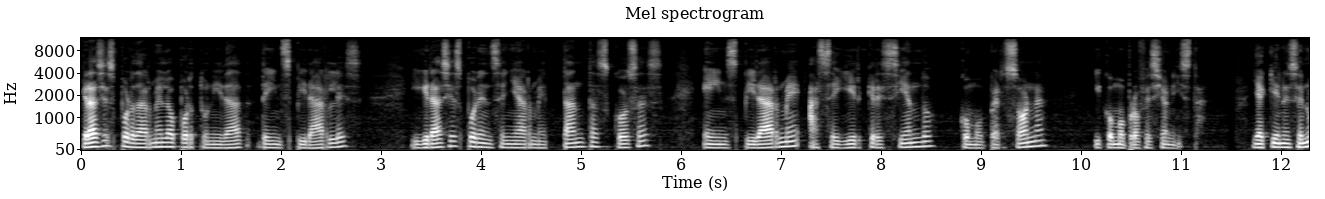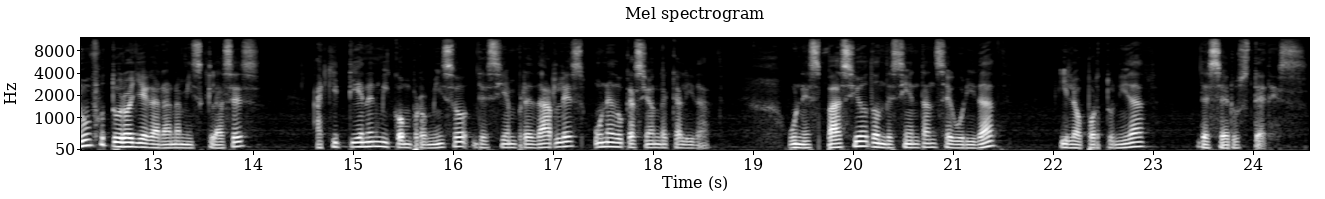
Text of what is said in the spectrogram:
Gracias por darme la oportunidad de inspirarles y gracias por enseñarme tantas cosas e inspirarme a seguir creciendo como persona y como profesionista. Y a quienes en un futuro llegarán a mis clases, Aquí tienen mi compromiso de siempre darles una educación de calidad, un espacio donde sientan seguridad y la oportunidad de ser ustedes.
